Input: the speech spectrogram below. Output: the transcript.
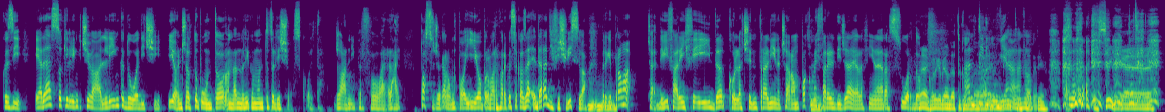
così e adesso che link ci va link 12 io a un certo punto andando lì con i montatori dicevo ascolta Gianni per favore dai posso giocare un po' io provare a fare questa cosa ed era difficilissima Mm, perché prova cioè devi fare i fade con la centralina cioè era un po' come Sì. fare il DJ alla fine era assurdo Eh, quello che abbiamo detto con eh, infatti. Eh sì, perché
